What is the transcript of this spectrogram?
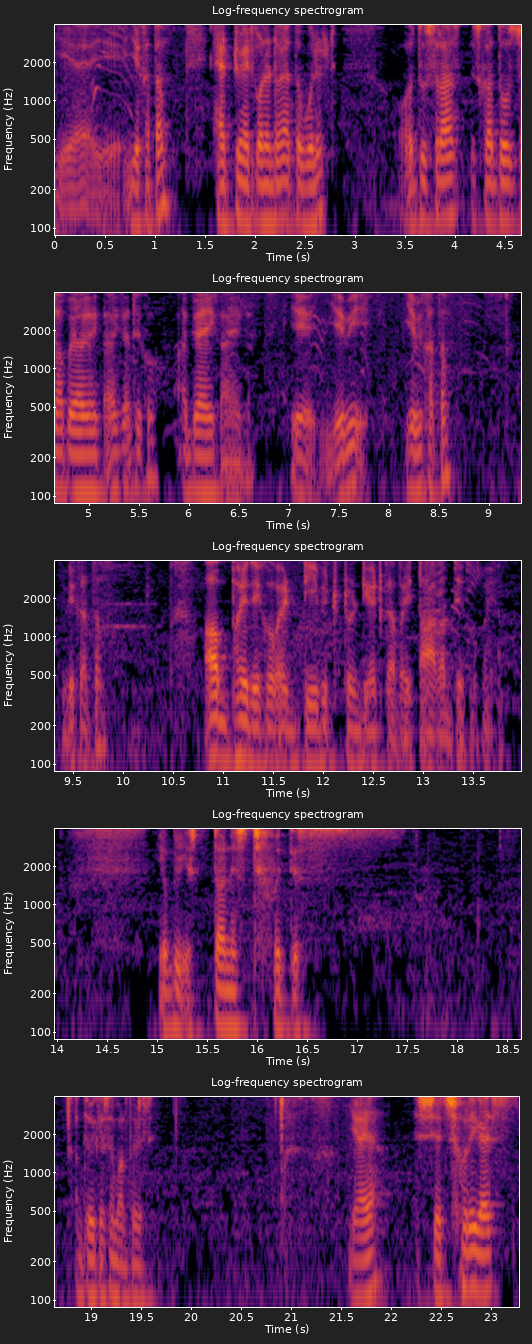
ये ये ये ख़त्म। हेड टू हेड कॉन्टेंट है तो बुलेट और दूसरा इसका दोस्त जहाँ पे आएगा, देखो। अभी आएगा आएगा। ये ये भी ये भी ख़त्म। भी ख़त्म। अब भाई देखो भाई D B two twenty eight का भाई ताकत देखो भाई। अब you be stunned with this अब देखो कैसे मारते हो इसे। या या शिट सॉरी गाइस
